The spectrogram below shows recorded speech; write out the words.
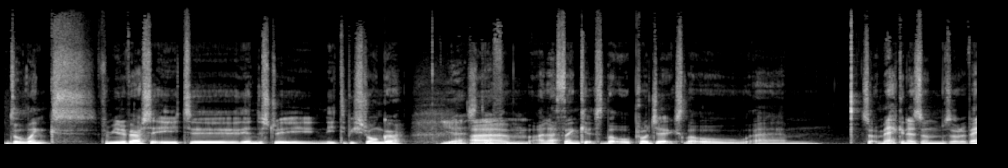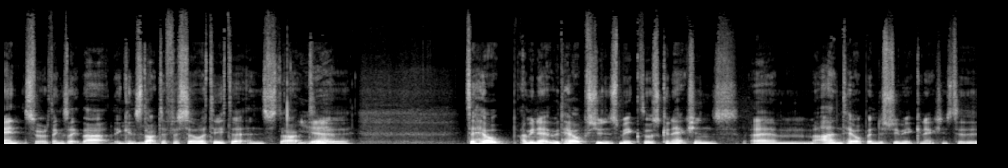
the links from university to the industry need to be stronger. yes, definitely. Um, and I think it's little projects, little um, sort of mechanisms or events or things like that that can Mhm. start to facilitate it and start Yeah. to to help. I mean, it would help students make those connections um, and help industry make connections to the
